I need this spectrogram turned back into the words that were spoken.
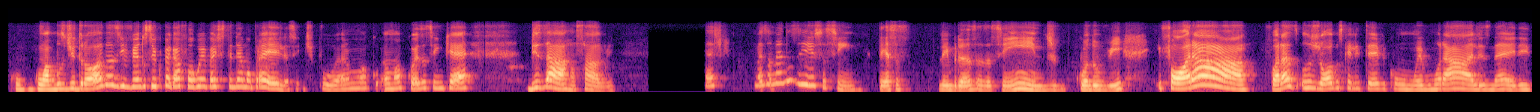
com, com abuso de drogas e vendo o circo pegar fogo ao invés de estender a mão para ele, assim, tipo, era uma, é uma coisa assim que é bizarra, sabe? Acho que mais ou menos isso, assim. Tem essas lembranças assim de quando vi. E fora fora os jogos que ele teve com o Evo Morales, né? Ele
